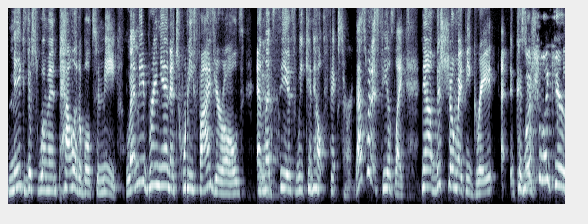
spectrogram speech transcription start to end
make this woman palatable to me? Let me bring in a 25 year old and Yeah. let's see if we can help fix her. That's what it feels like. Now, this show might be great because much like your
